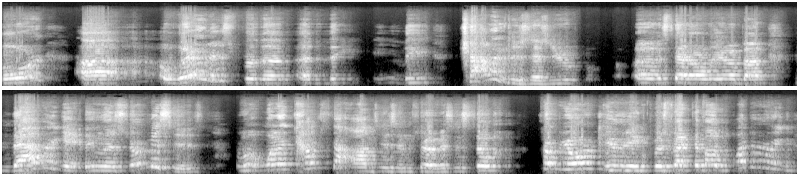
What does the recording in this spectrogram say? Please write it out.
more uh, awareness for the, uh, the, the challenges, as you uh, said earlier, about navigating the services when it comes to autism services. So, from your unique perspective, I'm wondering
